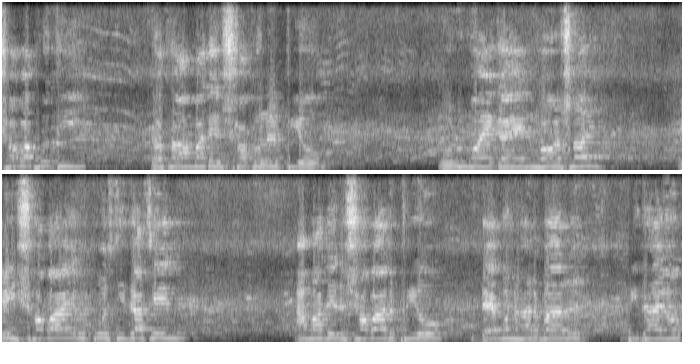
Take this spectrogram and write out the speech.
সভাপতি তথা আমাদের সকলের প্রিয় অরুময় গায়েন মহাশয়, এই সভায় উপস্থিত আছেন আমাদের সবার প্রিয় ডেমন হারবার বিধায়ক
